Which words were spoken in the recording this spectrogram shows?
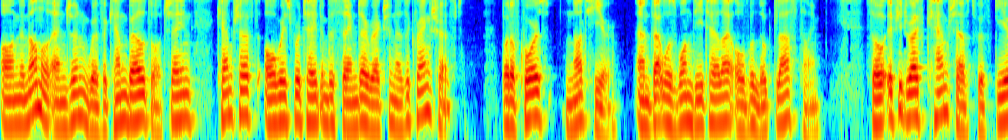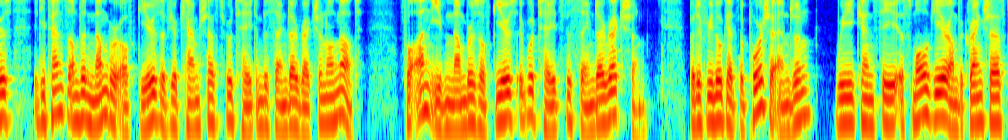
On a normal engine with a cam belt or chain, camshafts always rotate in the same direction as a crankshaft. But of course, not here. And that was one detail I overlooked last time. So if you drive camshafts with gears, it depends on the number of gears if your camshafts rotate in the same direction or not. For uneven numbers of gears, it rotates the same direction. But if we look at the Porsche engine, we can see a small gear on the crankshaft,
